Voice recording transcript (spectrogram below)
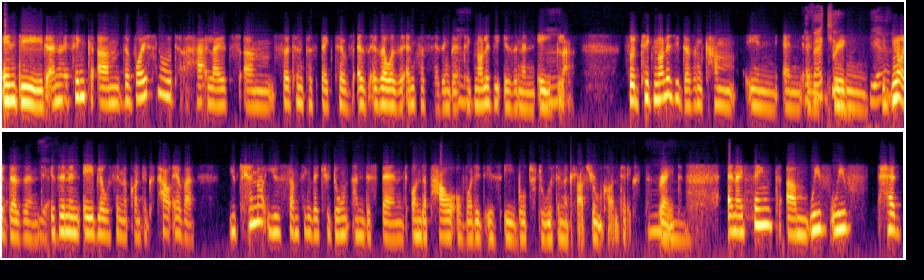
Indeed, and I think um, the voice note highlights um, certain perspective, as, as I was emphasizing, that mm. technology is an enabler. Mm. So technology doesn't come in and, and bring. Yeah. No, it doesn't. Yeah. It's an enabler within a context. However, you cannot use something that you don't understand on the power of what it is able to do within a classroom context, mm. right? And I think um, we've we've had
